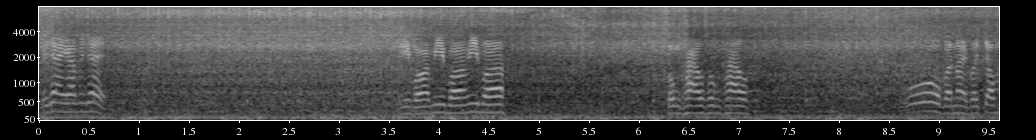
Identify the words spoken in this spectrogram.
ไม่ใช่ครับไม่ใช่ มีบอมีบอมีบอส่งข่าวส่งข่าว โอ้ปลาหน่อยปลาจอม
